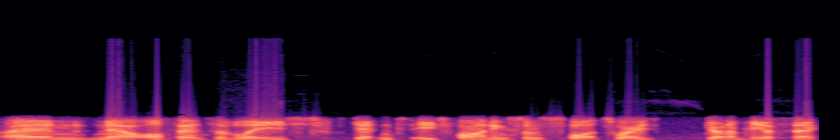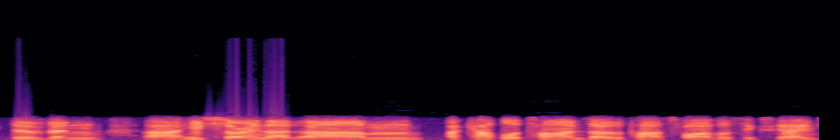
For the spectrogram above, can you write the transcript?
and now offensively he's getting he's finding some spots where he's going to be effective, and uh, he's shown that um, a couple of times over the past five or six games.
